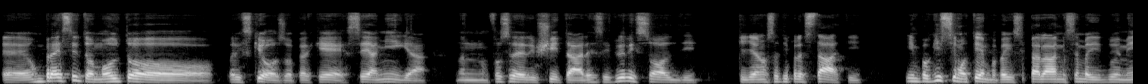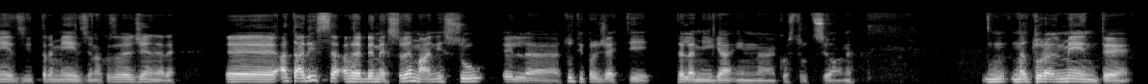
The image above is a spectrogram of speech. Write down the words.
eh, un prestito molto rischioso perché se Amiga non fosse riuscita a restituire i soldi che gli erano stati prestati in pochissimo tempo, perché si parlava mi sembra di due mesi, tre mesi, una cosa del genere, eh, Atari avrebbe messo le mani su il, tutti i progetti dell'Amiga in costruzione. N naturalmente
